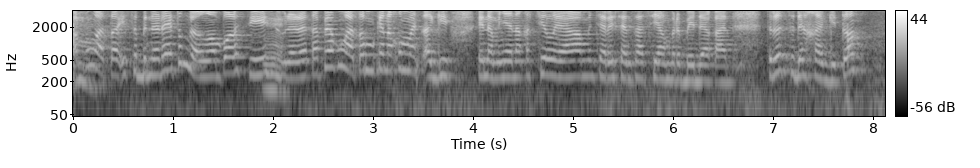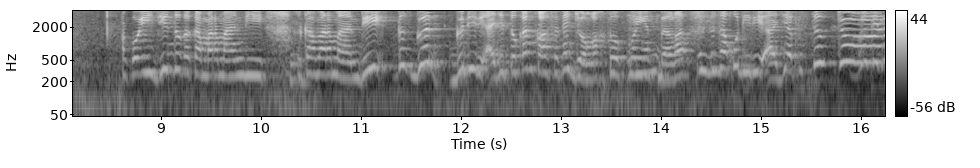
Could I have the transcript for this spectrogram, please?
aku nggak tahu sebenarnya itu nggak ngompol sih sebenarnya, tapi aku nggak tahu mungkin aku lagi yang namanya anak kecil ya mencari sensasi yang berbeda kan. Terus sudah kayak gitu aku izin tuh ke kamar mandi ke kamar mandi terus gue gue diri aja tuh kan klosetnya jongkok tuh gue inget banget terus aku diri aja habis itu cur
